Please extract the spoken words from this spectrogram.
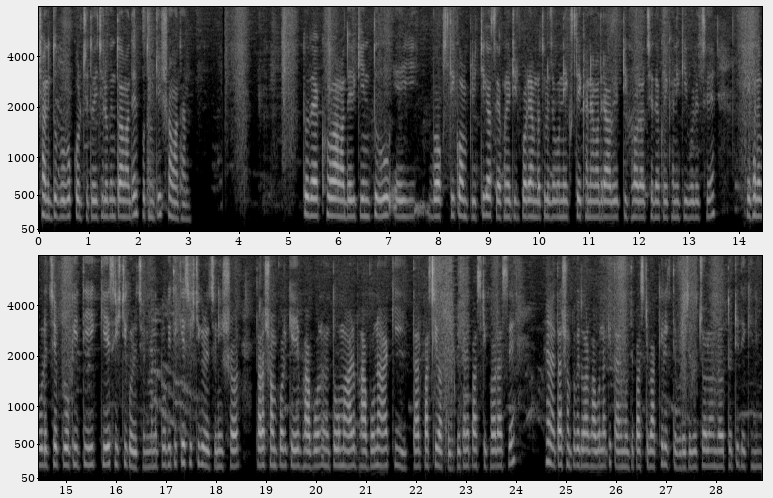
সান্নিধ্য উপভোগ করছে। তো এই ছিল কিন্তু আমাদের প্রথমটির সমাধান। তো দেখো আমাদের কিন্তু এই বক্সটি কমপ্লিট ঠিক আছে? এখন এটির পরে আমরা চলে যাব নেক্সট এখানে আমাদের আরও একটি ঘর আছে। দেখো এখানে কি বলেছে? এখানে বলেছে, প্রকৃতি কে সৃষ্টি করেছেন? মানে প্রকৃতি কে সৃষ্টি করেছেন, ঈশ্বর? তারা সম্পর্কে ভাবনা তোমার ভাবনা কি? তার পাঁচটি বাক্য লিখবে। এখানে পাঁচটি ঘর আছে। হ্যাঁ তার সম্পর্কে তোমার ভাবনা কি? তার মধ্যে পাঁচটি বাক্যে লিখতে বলেছে। তো চলো আমরা উত্তরটি দেখে নিই।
